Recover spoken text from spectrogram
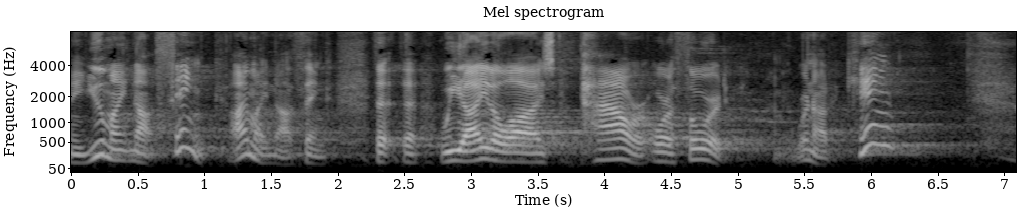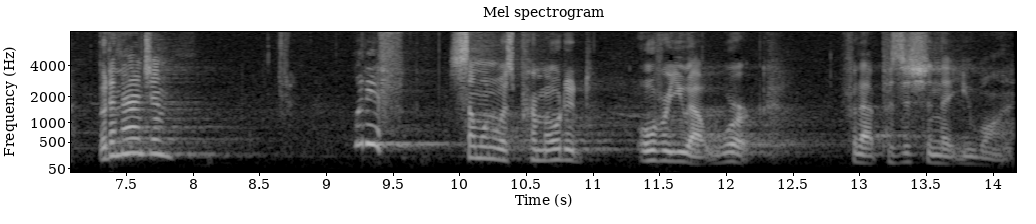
I mean, you might not think, I might not think, that, that we idolize power or authority. I mean, we're not a king. But imagine what if someone was promoted over you at work for that position that you wanted?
